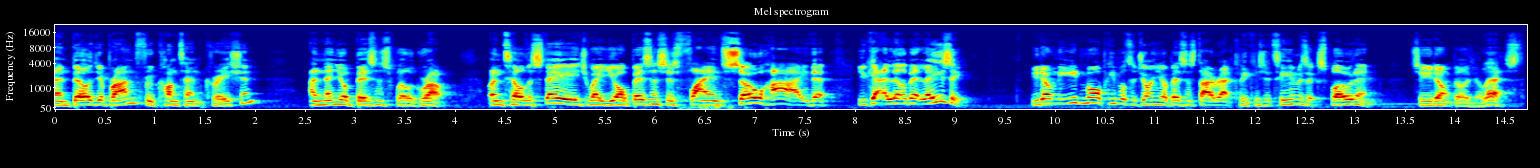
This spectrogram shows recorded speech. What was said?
Then build your brand through content creation, and then your business will grow until the stage where your business is flying so high that you get a little bit lazy. You don't need more people to join your business directly because your team is exploding, so you don't build your list.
